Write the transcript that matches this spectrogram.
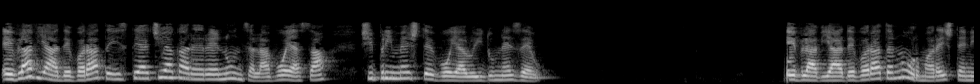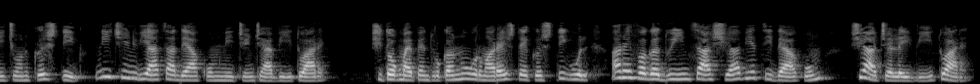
Evlavia adevărată este aceea care renunță la voia sa și primește voia lui Dumnezeu. Evlavia adevărată nu urmărește niciun câștig, nici în viața de acum, nici în cea viitoare. Și tocmai pentru că nu urmărește câștigul, are făgăduința și a vieții de acum și a celei viitoare.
